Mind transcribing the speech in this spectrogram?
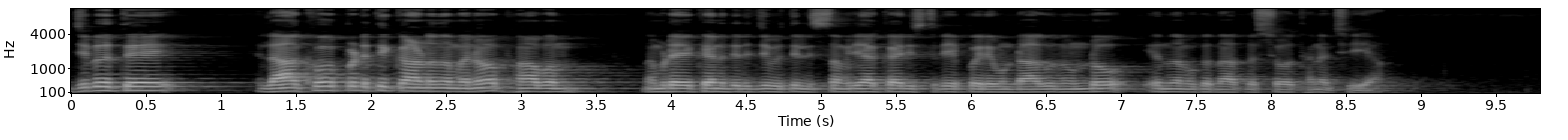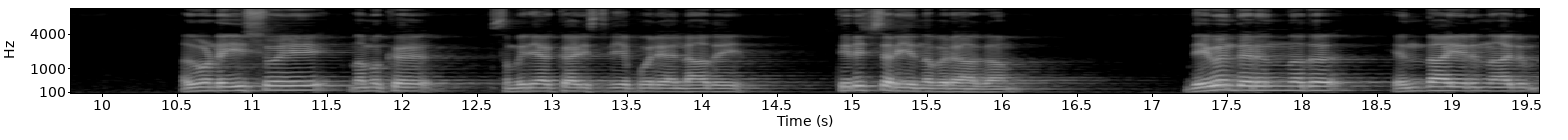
ജീവിതത്തെ ലാഘവപ്പെടുത്തി കാണുന്ന മനോഭാവം നമ്മുടെയൊക്കെ അനുദിന ജീവിതത്തിൽ സമരിയാക്കാരി സ്ത്രീയെ പോലെ ഉണ്ടാകുന്നുണ്ടോ എന്ന് നമുക്കൊന്ന് ആത്മശോധന ചെയ്യാം. അതുകൊണ്ട് ഈശോയെ നമുക്ക് സമരിയാക്കാരി സ്ത്രീയെ പോലെ അല്ലാതെ തിരിച്ചറിയുന്നവരാകാം. ദൈവം തരുന്നത് എന്തായിരുന്നാലും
